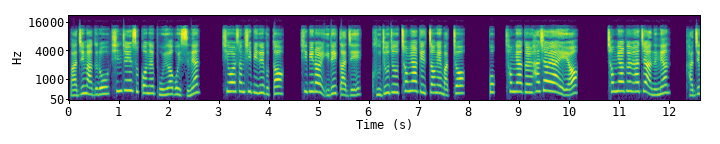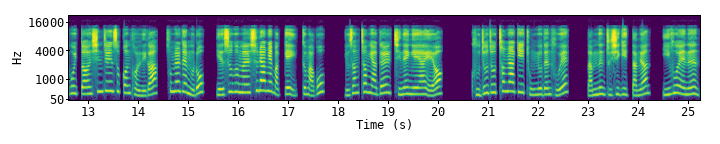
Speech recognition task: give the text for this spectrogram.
마지막으로 신주인 수권을 보유하고 있으면 10월 31일부터 11월 1일까지 구주주 청약 일정에 맞춰 꼭 청약을 하셔야 해요. 청약을 하지 않으면 가지고 있던 신주인 수권 권리가 소멸되므로 예수금을 수량에 맞게 입금하고 유상 청약을 진행해야 해요. 구주주 청약이 종료된 후에 남는 주식이 있다면 이후에는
